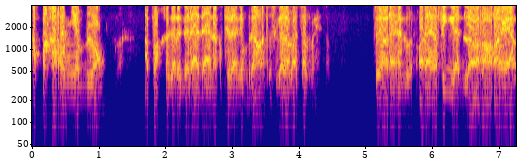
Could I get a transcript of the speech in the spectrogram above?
Apakah remnya blong? Apakah gara-gara ada anak kecil yang nyebrang atau segala macamnya? Itu yang orang yang kedua. Orang yang ketiga adalah orang-orang yang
